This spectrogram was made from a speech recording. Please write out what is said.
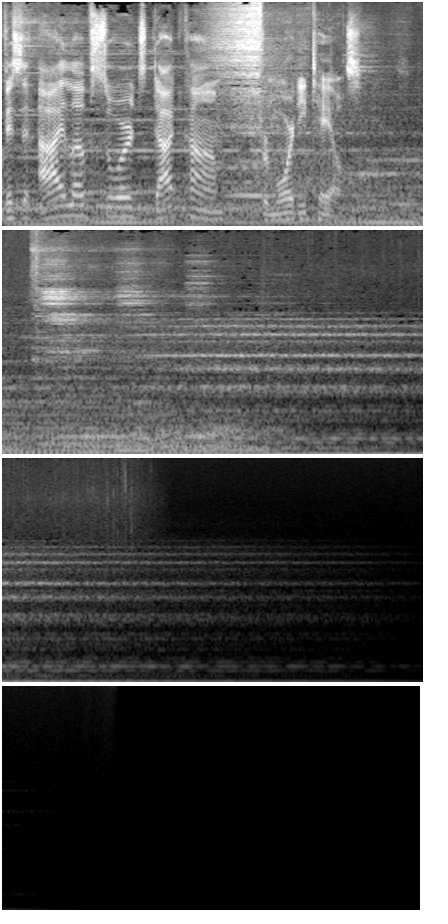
Visit iloveswords.com for more details.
